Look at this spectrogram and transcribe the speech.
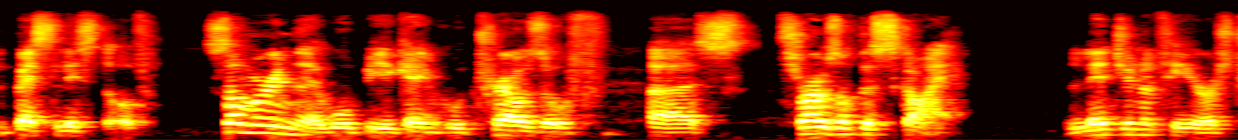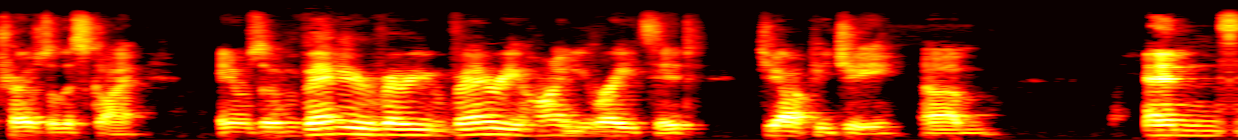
the best list of somewhere in there will be a game called Trails of uh, Trails of the Sky, Legend of Heroes: Trails of the Sky, and it was a very very very highly rated JRPG. Um, and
